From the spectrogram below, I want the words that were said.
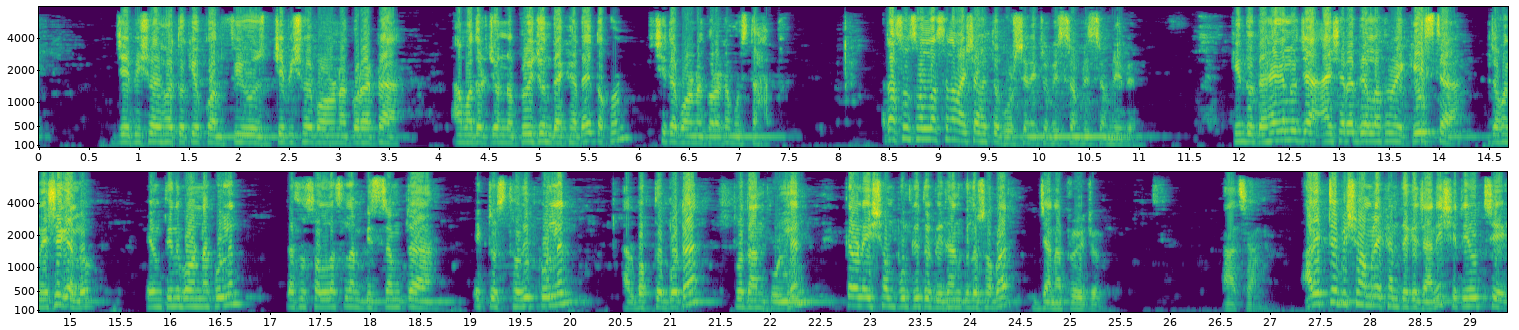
যে বিষয় হয়তো কেউ কনফিউজ যে বিষয় বর্ণনা করাটা আমাদের জন্য প্রয়োজন দেখা দেয়, তখন সেটা বর্ণনা করাটা মুস্তাহাব। রাসুল সাল্লাহ সাল্লাম আয়সা হয়তো বসছেন, একটু বিশ্রাম বিশ্রাম নেবেন। কিন্তু দেখা গেল যে আয়সা রাদি আল্লাহ এই কেসটা যখন এসে গেল এবং তিনি বর্ণনা করলেন, রাসুল সাল্লাহ সাল্লাম বিশ্রামটা একটু স্থগিত করলেন আর বক্তব্যটা প্রদান করলেন, কারণ এই সম্পর্কিত বিধানগুলো সবার জানা প্রয়োজন। আচ্ছা আরেকটা বিষয় আমরা এখান থেকে জানি, সেটি হচ্ছে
